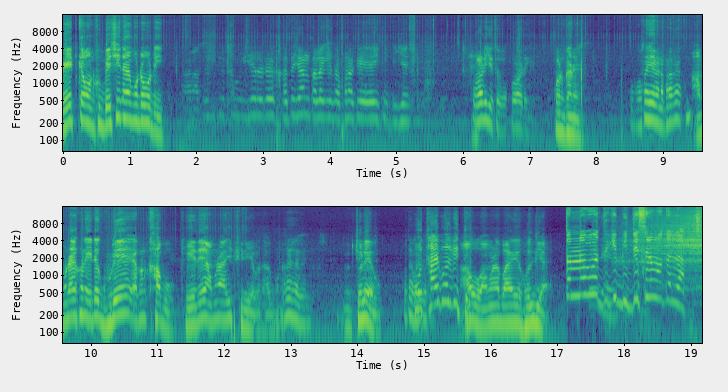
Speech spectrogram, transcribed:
রেট কেমন? খুব বেশি না মোটামুটি? খেতে যান তাহলে কিন্তু আপনাকে এই ইয়ে পহাড়ি যেতে হবে পহাড়ি কোনখানে? কোথায় যাবেন আপনারা আমরা এখন এটা ঘুরে এখন খাব খেয়ে দিয়ে আমরা আজ ফিরে যাব থাকব চলে যাব। কোথায় বলবি? আও আমরা বাড়ি হলদিয়া তোর না দেখি বিদেশের মতো লাগছে।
